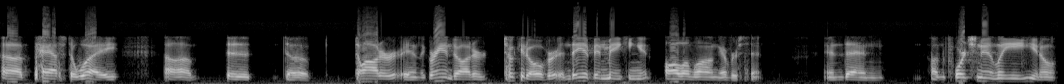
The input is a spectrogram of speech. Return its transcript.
uh, passed away, uh, the the daughter and the granddaughter took it over, and they had been making it all along ever since. And then, unfortunately, you know,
